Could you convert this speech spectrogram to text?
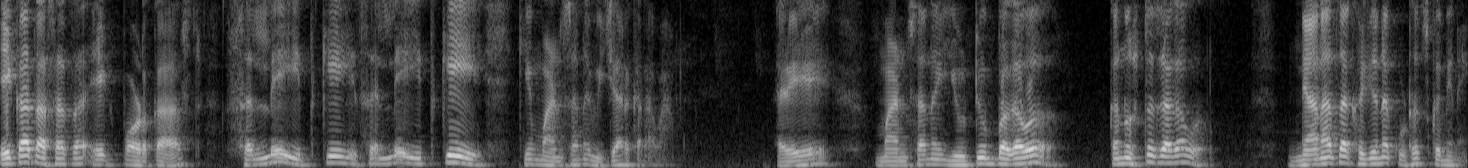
एका तासाचा एक पॉडकास्ट सल्ले इतके सल्ले इतके की माणसानं विचार करावा. अरे माणसानं यूट्यूब बघावं का नुसतं जगावं? ज्ञानाचा खजिना कुठंच कमी नाही.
